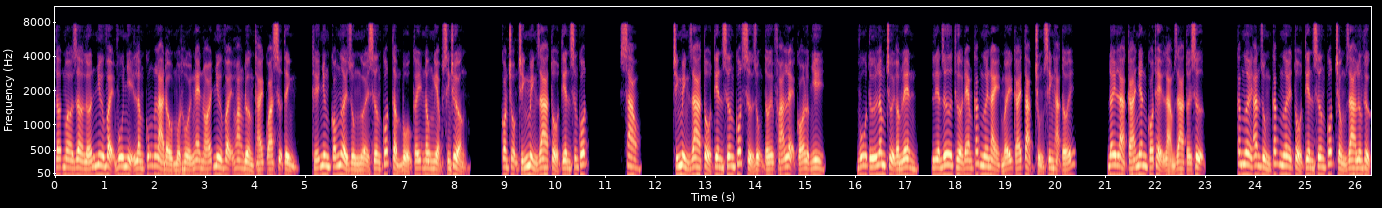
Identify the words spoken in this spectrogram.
Tờ mờ giờ lớn như vậy Vu Nhị Lâm cũng là đầu một hồi nghe nói như vậy hoang đường thái quá sự tình, thế nhưng có người dùng người xương cốt tẩm bổ cây nông nghiệp sinh trưởng. Còn trộm chính mình ra tổ tiên xương cốt. Sao? Chính mình ra tổ tiên xương cốt sử dụng tới phá lệ có lực nhi. Vu Tứ Lâm chửi ầm lên, liền dư thừa đem các ngươi này mấy cái tạp chủng sinh hạ tới. Đây là cá nhân có thể làm ra tới sự. Các ngươi ăn dùng các ngươi tổ tiên xương cốt trồng ra lương thực,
